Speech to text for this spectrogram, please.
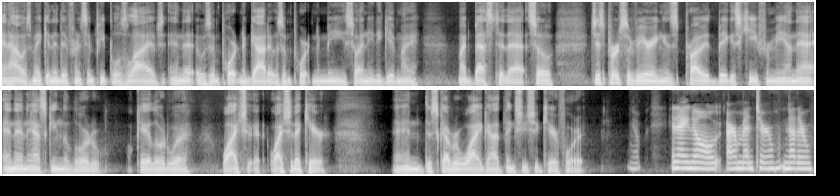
and how I was making a difference in people's lives and that it was important to God, it was important to me. So I need to give my my best to that. So just persevering is probably the biggest key for me on that. And then asking the Lord, okay, Lord, why why should why should I care? And discover why God thinks you should care for it. Yep. And I know our mentor, another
